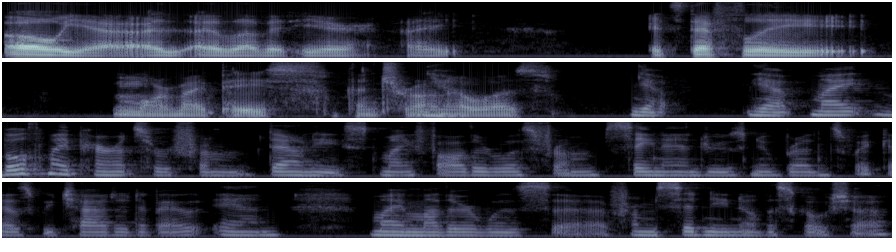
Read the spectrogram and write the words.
Oh yeah, I I love it here. I it's definitely more my pace than Yeah, Toronto was. yeah, yeah. My both my parents were from down east. My father was from St Andrews, New Brunswick, as we chatted about, and my mother was uh, from Sydney, Nova Scotia.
